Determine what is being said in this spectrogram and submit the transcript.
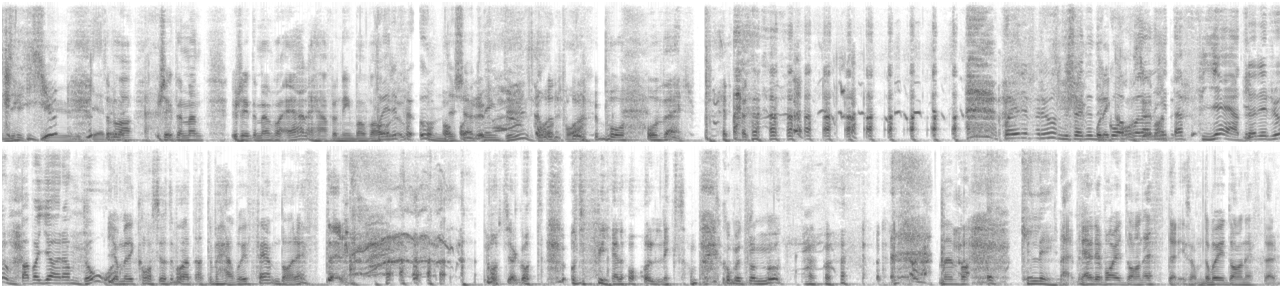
Nu ljuger Så du. bara, ursäkta men, ursäkta men vad är det här för någonting? Bara, Vad är det för undersökning du går på? På och värper. Vad är det för undersökning du det går på? Han att- hittar fjädrar i rumpan. Vad gör han då? Ja men det konstigaste var att, att det här var ju fem dagar efter. Det måste ju ha gått åt fel håll liksom. Kommit från munnen. Men vad äckligt. Nej, nej, det var ju dagen efter liksom. Det var ju dagen efter.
